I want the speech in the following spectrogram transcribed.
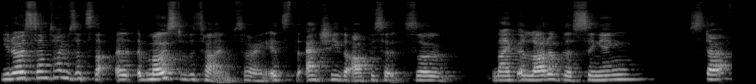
You know, sometimes it's the uh, most of the time. Sorry, it's actually the opposite. So, like a lot of the singing stuff.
